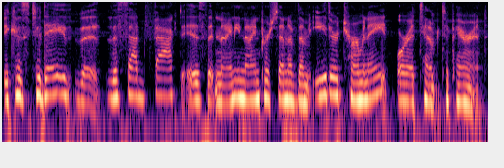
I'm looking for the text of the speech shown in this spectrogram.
Because today, the, the sad fact is that 99% of them either terminate or attempt to parent.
